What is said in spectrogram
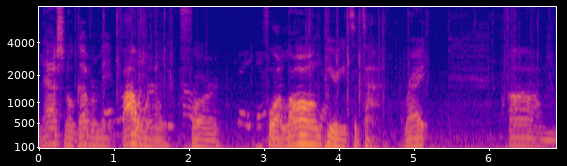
national government following him for for long periods of time, right? Um,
